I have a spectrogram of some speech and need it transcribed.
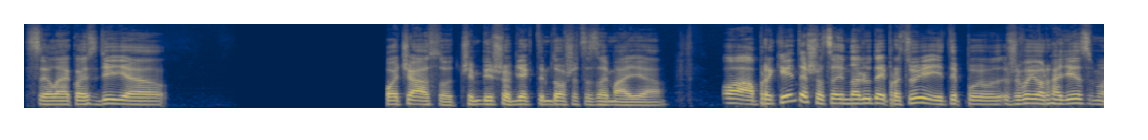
Сила якось діє по часу. Чим більше об'єкт, тим довше це займає. О, а прикиньте, що це на людей працює, і, типу, живий організм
